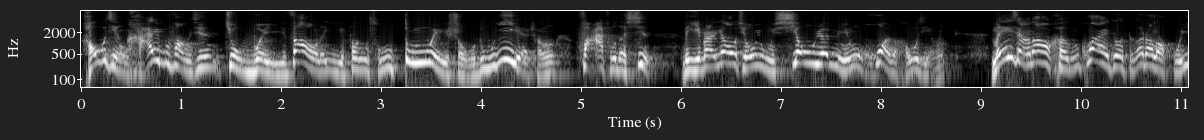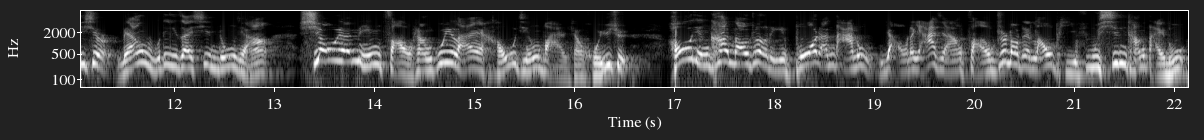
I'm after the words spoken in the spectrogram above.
侯景还不放心，就伪造了一封从东魏首都邺城发出的信，里边要求用萧渊明换侯景。没想到很快就得到了回信梁武帝在信中讲：萧渊明早上归来，侯景晚上回去。侯景看到这里，勃然大怒，咬着牙讲：“早知道这老匹夫心肠歹毒，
